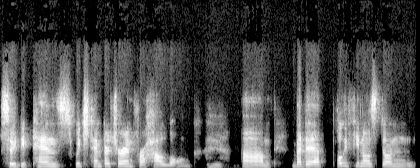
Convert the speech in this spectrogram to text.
So it depends which temperature and for how long. Mm-hmm. Um, but the polyphenols don't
